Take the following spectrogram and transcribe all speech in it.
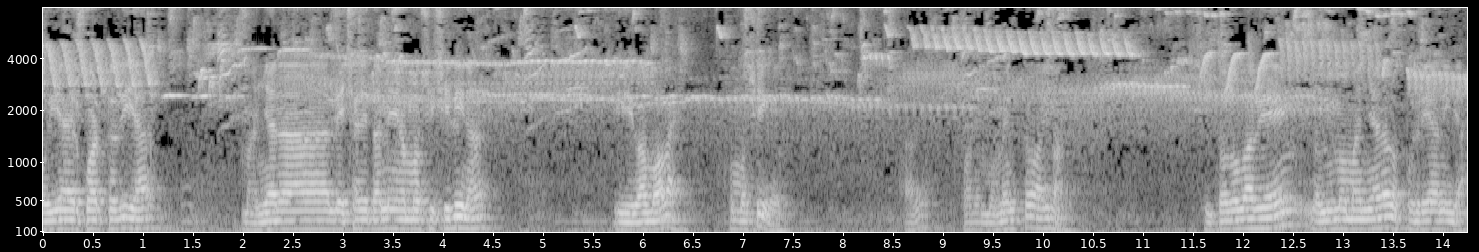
Hoy es el cuarto día, mañana le echaré también amoxicilina y vamos a ver cómo sigue. Por el momento ahí va. Si todo va bien, lo mismo mañana los podría anillar.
